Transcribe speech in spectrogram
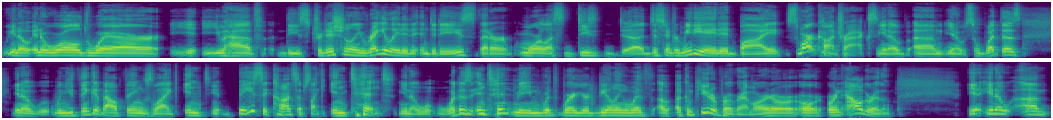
you know in a world where y- you have these traditionally regulated entities that are more or less de- uh, disintermediated by smart contracts you know um, you know so what does you know, when you think about things like in, basic concepts like intent, you know, what does intent mean with where you're dealing with a, a computer program or, or, or, or, an algorithm? You, you know, um,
